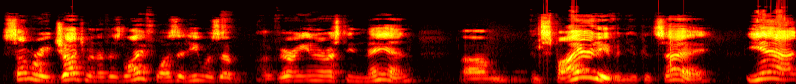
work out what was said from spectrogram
summary judgment of his life was that he was a, a very interesting man, um, inspired even, you could say, yet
